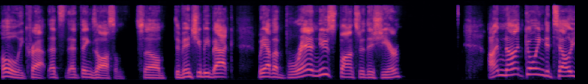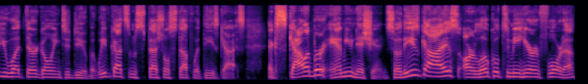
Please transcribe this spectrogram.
Holy crap. That's that thing's awesome. So DaVinci will be back. We have a brand new sponsor this year. I'm not going to tell you what they're going to do, but we've got some special stuff with these guys. Excalibur Ammunition. So these guys are local to me here in Florida.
